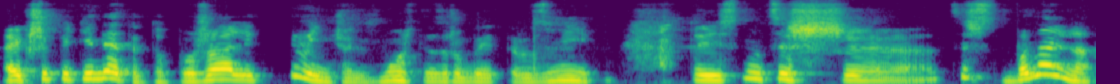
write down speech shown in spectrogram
А якщо підійдете, то пожаліть, і ви нічого не зможете зробити, розумієте? Тобто, ну це ж е, це ж банальна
